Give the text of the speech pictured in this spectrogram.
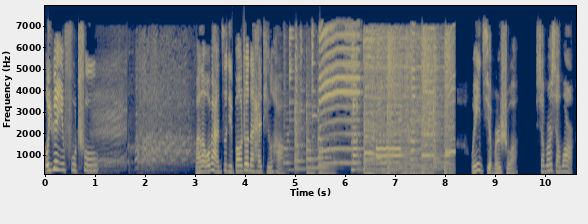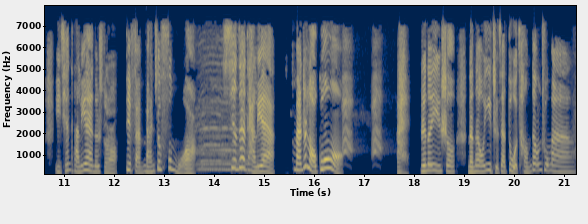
我愿意付出。完了，我把自己包装的还挺好。我一姐妹说，小妹儿小妹儿，以前谈恋爱的时候得反瞒着父母。现在谈恋爱瞒着老公。人的一生难道要一直在躲藏当中吗？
